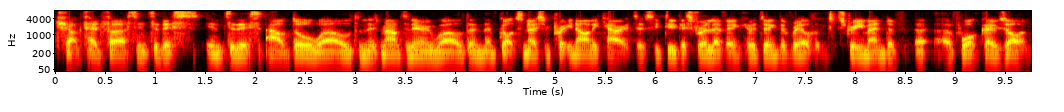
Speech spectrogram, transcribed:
chucked headfirst into this into this outdoor world and this mountaineering world, and they've got to know some pretty gnarly characters who do this for a living, who are doing the real extreme end of of what goes on.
